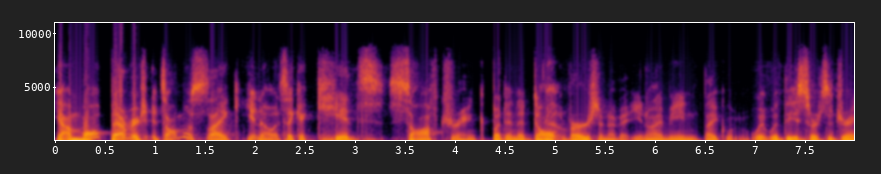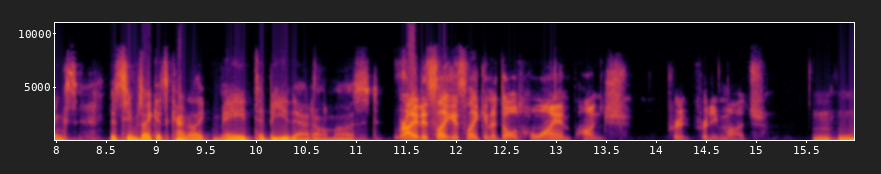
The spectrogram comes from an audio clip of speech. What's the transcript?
Yeah, a malt beverage. It's almost like you know, it's like a kid's soft drink, but an adult Yeah. version of it. You know what I mean? Like w- with, with these sorts of drinks, it seems like it's kind of like made to be that almost. Right. It's like it's like an adult Hawaiian punch, pretty pretty much. hmm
